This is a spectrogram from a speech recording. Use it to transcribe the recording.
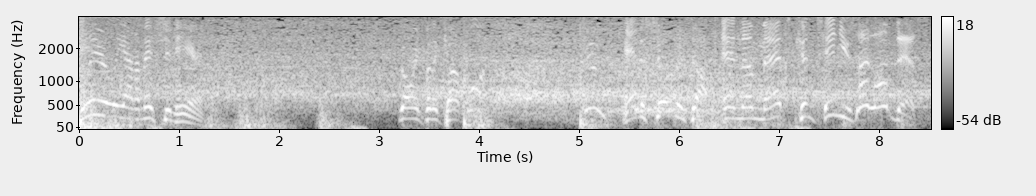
Clearly on a mission here. Going for the cover. And the shoulders up. And the match continues. I love this.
